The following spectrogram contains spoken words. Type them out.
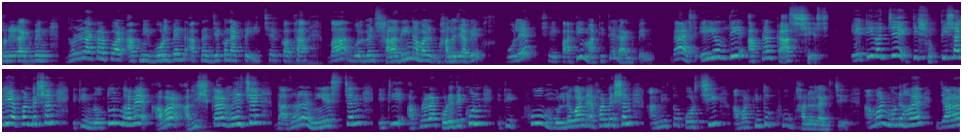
ধরে রাখবেন, ধরে রাখার পর আপনি বলবেন আপনার যে কোনো একটা ইচ্ছের কথা, বা বলবেন, সারাদিন আমার ভালো যাবে, বলে সেই পাটি মাটিতে রাখবেন। ব্যাস, এই অবধি আপনার কাজ শেষ। এটি হচ্ছে একটি শক্তিশালী অ্যাফার্মেশন এটি নতুনভাবে আবার আবিষ্কার হয়েছে, দাদারা নিয়ে এসছেন, এটি আপনারা করে দেখুন, এটি খুব মূল্যবান অ্যাফার্মেশন আমি তো করছি, আমার কিন্তু খুব ভালো লাগছে। আমার মনে হয় যারা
